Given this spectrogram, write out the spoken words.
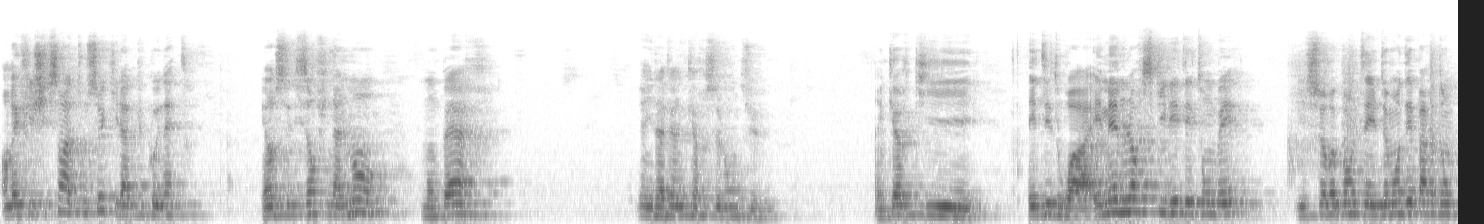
en réfléchissant à tous ceux qu'il a pu connaître, et en se disant finalement, mon père, bien, il avait un cœur selon Dieu, un cœur qui était droit, et même lorsqu'il était tombé, il se repentait, il demandait pardon.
